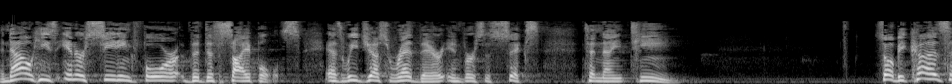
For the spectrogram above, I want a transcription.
And now he's interceding for the disciples, as we just read there in verses 6 to 19. So because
